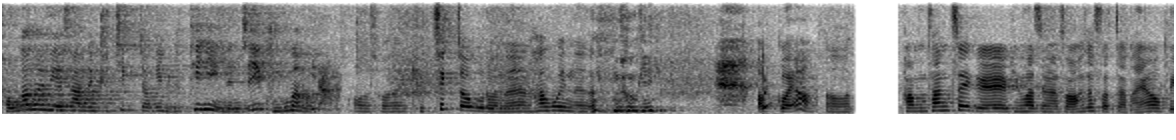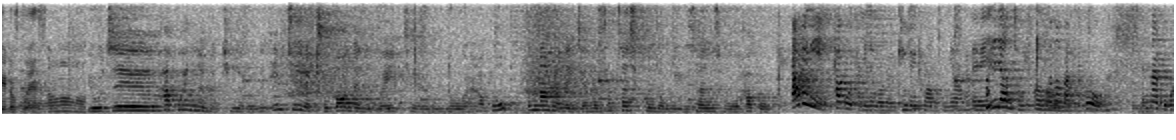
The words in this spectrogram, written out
건강을 위해서 하는 규칙적인 루틴이 있는지 궁금합니다. 어, 저는 규칙적으로는 하고 있는 운동이 없고요. 어, 밤 산책을 비 맞으면서 하셨었잖아요, 브이로그에서. 요즘 하고 있는 루틴으로는 일주일에 두 번은 웨이트 운동을 하고 끝나면 이제 한 3, 40분 정도 유산소 하고 따릉이 타고 다니는 거를 굉장히 좋아하거든요. 네, 1년 정기권 끊어가지고 맨날 그거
